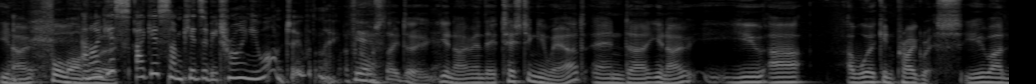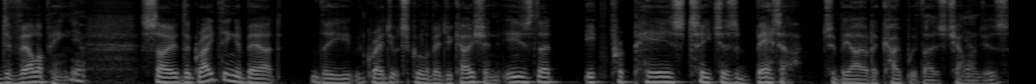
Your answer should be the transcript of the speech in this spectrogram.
You know, full on. And I work. guess I guess some kids would be trying you on too, wouldn't they? Of Yeah. course they do. You know, and they're testing you out, and uh, you know, you are a work in progress. You are developing. Yep. So the great thing about the Graduate School of Education is that it prepares teachers better to be able to cope with those challenges.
